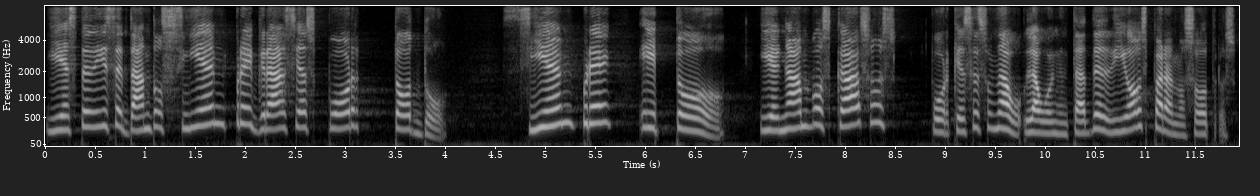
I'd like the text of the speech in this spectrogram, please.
Y este dice, dando siempre gracias por todo. Siempre y todo. Y en ambos casos, porque esa es una, la voluntad de Dios para nosotros.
